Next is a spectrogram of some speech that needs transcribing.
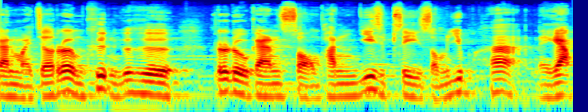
กาลใหม่จะเริ่มขึ้นก็คือฤดูกาล 2024-2025 นะครับ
